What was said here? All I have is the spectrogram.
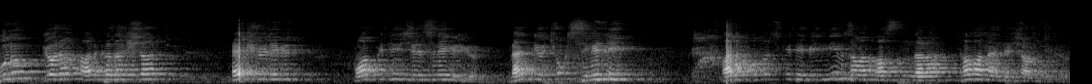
bunu gören arkadaşlar hep şöyle bir muhabbetin içerisine giriyor. Ben diyor çok sinirliyim. Ama motosiklete bindiğim zaman aslında tamamen deşarj oluyorum.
